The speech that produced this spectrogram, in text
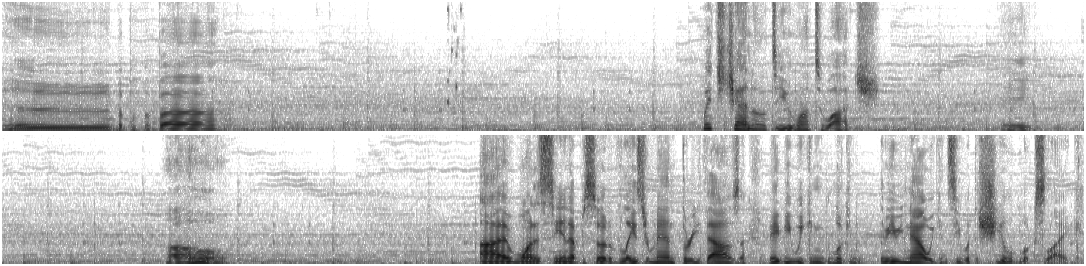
Uh, ba -ba -ba Which channel do you want to watch? A. Oh. I want to see an episode of Laserman 3000. Maybe we can look and maybe now we can see what the shield looks like.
